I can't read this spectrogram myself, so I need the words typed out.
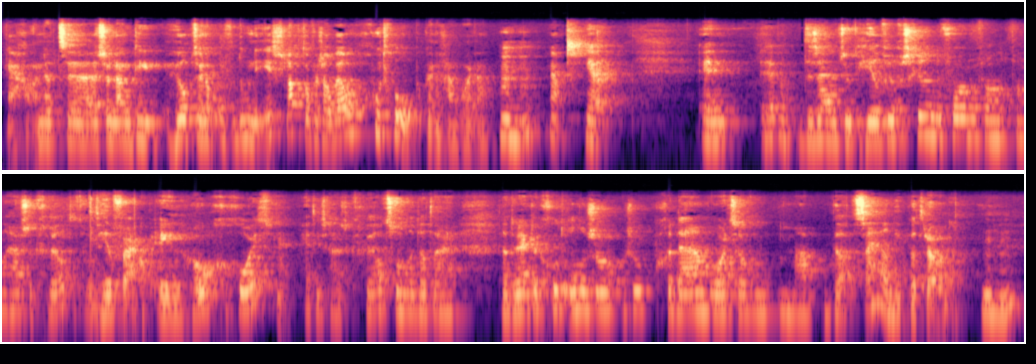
ja, gewoon dat uh, zolang die hulp er nog onvoldoende is, slachtoffers al wel goed geholpen kunnen gaan worden. Mm-hmm. Ja. ja. En hè, want er zijn natuurlijk heel veel verschillende vormen van, van huiselijk geweld. Dat wordt heel vaak op één hoop gegooid. Ja. Het is huiselijk geweld zonder dat daar daadwerkelijk goed onderzoek gedaan wordt. Zo maar wat zijn dan die patronen? Mm-hmm.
